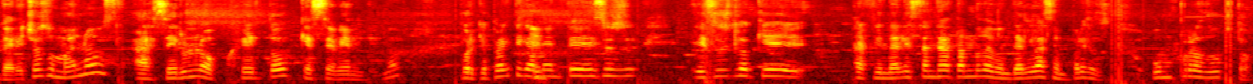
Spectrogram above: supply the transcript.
derechos humanos a ser un objeto que se vende, ¿no? Porque prácticamente eso es, eso es lo que al final están tratando de vender las empresas, un producto.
